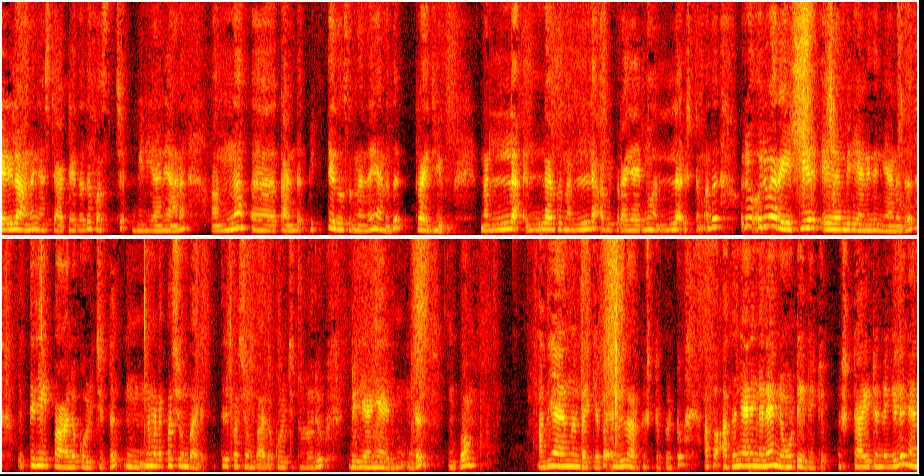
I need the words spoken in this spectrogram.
ഏഴിലാണ് ഞാൻ സ്റ്റാർട്ട് ചെയ്തത്. ഫസ്റ്റ് ബിരിയാണിയാണ്. അന്ന് കണ്ട് പിറ്റേ ദിവസം തന്നെ ഞാനത് ട്രൈ ചെയ്തു. നല്ല എല്ലാവർക്കും നല്ല അഭിപ്രായമായിരുന്നു നല്ല ഇഷ്ടം. അത് ഒരു ഒരു വെറൈറ്റി ബിരിയാണി തന്നെയാണിത്. ഇത്തിരി പാലൊക്കെ ഒഴിച്ചിട്ട് നമ്മുടെ പശുവും പാൽ ഇത്തിരി പശുവും പാലൊക്കെ ഒഴിച്ചിട്ടുള്ളൊരു ബിരിയാണി ആയിരുന്നു ഇത്. അപ്പോൾ അത് ഞാനൊന്ന് ഉണ്ടാക്കിയപ്പോൾ എല്ലാവർക്കും ഇഷ്ടപ്പെട്ടു. അപ്പോൾ അത് ഞാനിങ്ങനെ നോട്ട് ചെയ്തിരിക്കും ഇഷ്ടമായിട്ടുണ്ടെങ്കിൽ ഞാൻ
